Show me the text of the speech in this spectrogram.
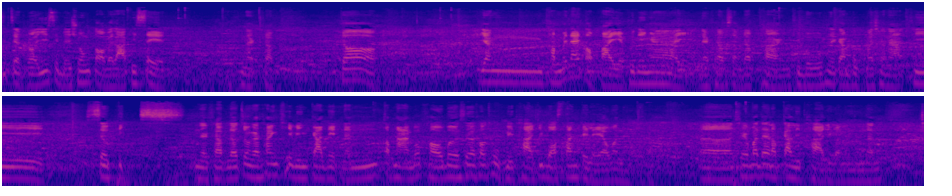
127-120 ในช่วงต่อเวลาพิเศษนะครับ ก็ยังทำไม่ได้ต่อไปอะพูดง่ายๆนะครับสำหรับทาง Timberwolves ในการบุกมาชนะที่ Celtics นะครับ แล้วจนกระทั่งเควินการ์เน็ตต์นั้นตำนานพวกเขาเบอร์เสื้อเขาถูก retire ที่บอสตันไปแล้วนะครับ ใช้ว่าได้รับการ retire ดีกว่าในมุมนั้น เจ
